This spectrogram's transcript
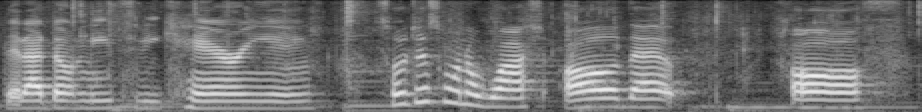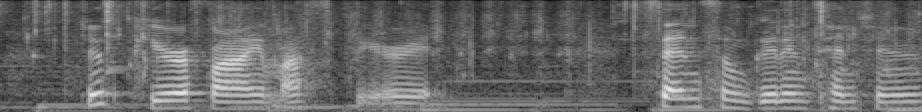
that I don't need to be carrying. So I just want to wash all of that off. Just purifying my spirit. Setting some good intentions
